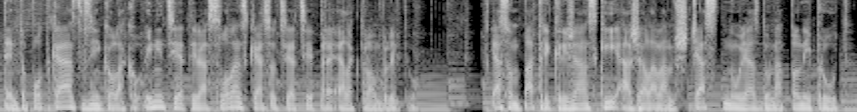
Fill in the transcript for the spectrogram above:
Tento podcast vznikol ako iniciatíva Slovenskej asociácie pre elektromobilitu. Ja som Patrik Kryžanský a želám vám šťastnú jazdu na plný prúd.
